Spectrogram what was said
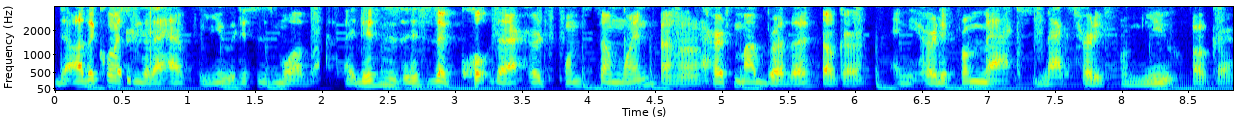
the other question that I have for you, this is more of a, this is this is a quote that I heard from someone. Uh I heard from my brother, Okay. and he heard it from Max. Max heard it from you. Okay.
